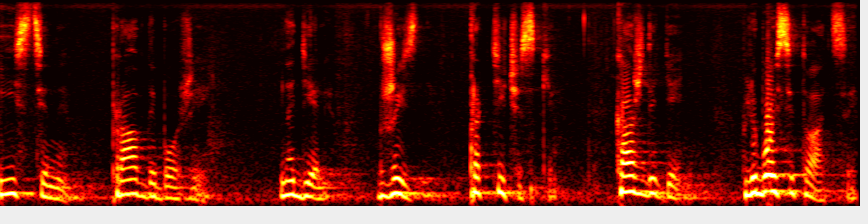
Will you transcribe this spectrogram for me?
истины, правды Божьей на деле, в жизни, практически, каждый день, в любой ситуации.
